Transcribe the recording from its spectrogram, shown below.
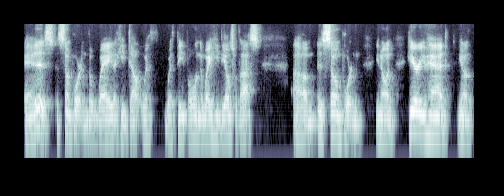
and it is it's so important. The way that he dealt with with people and the way he deals with us um, is so important. You know, and here you had you know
